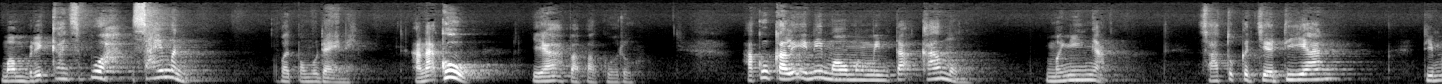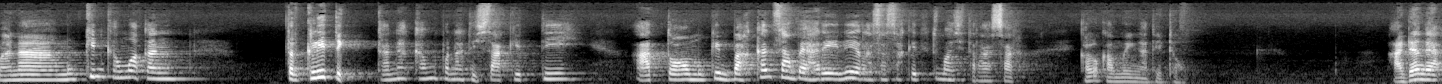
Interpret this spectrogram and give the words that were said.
memberikan sebuah assignment buat pemuda ini. Anakku, ya Bapak Guru. Aku kali ini mau meminta kamu mengingat satu kejadian di mana mungkin kamu akan tergelitik karena kamu pernah disakiti atau mungkin bahkan sampai hari ini rasa sakit itu masih terasa kalau kamu ingat itu. Ada nggak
